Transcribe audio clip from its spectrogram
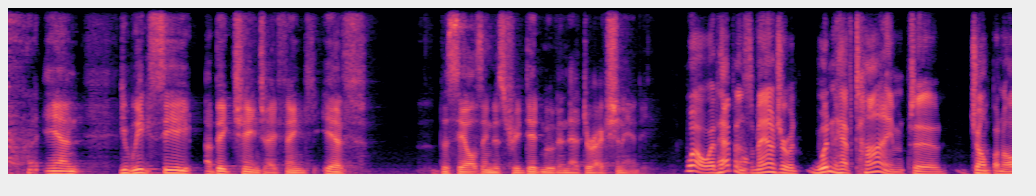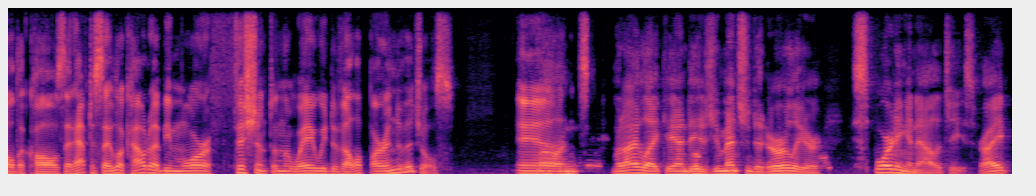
and we'd see a big change, I think, if the sales industry did move in that direction, Andy. Well, what happens, the manager would, wouldn't have time to jump on all the calls. They'd have to say, look, how do I be more efficient in the way we develop our individuals? And, well, and what I like, Andy, is you mentioned it earlier sporting analogies, right?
